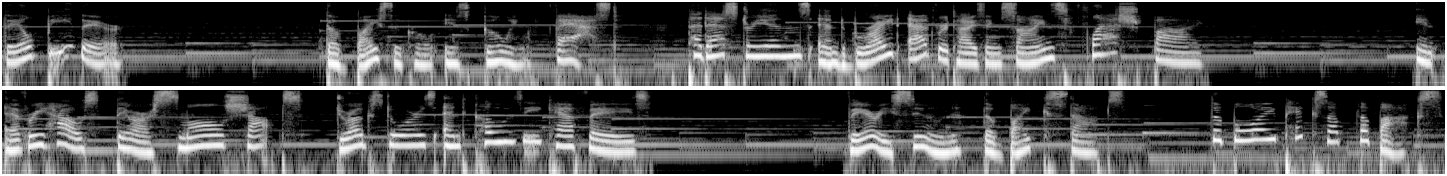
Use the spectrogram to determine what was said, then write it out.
they'll be there. The bicycle is going fast. Pedestrians and bright advertising signs flash by. In every house there are small shops, drugstores, and cozy cafes. Very soon the bike stops. The boy picks up the box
